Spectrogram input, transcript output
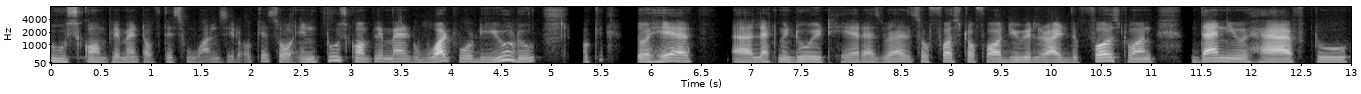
2's complement of this 1 0 okay so in 2's complement what would you do? Okay so here uh, let me do it here as well. So first of all you will write the first one then you have to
